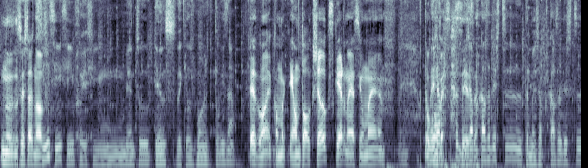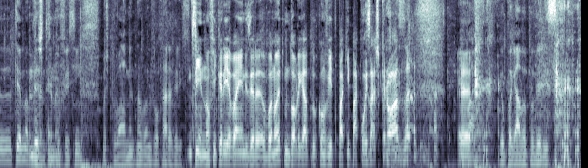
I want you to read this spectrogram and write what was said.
No, no 6 às 9? Sim, sim, sim. Foi assim um momento tenso daqueles bons de televisão. É bom, é, como, é um talk show que se quer, não é assim uma. Também, já, também já, por causa deste também já por causa deste tema deste tema foi assim mas provavelmente não vamos voltar a ver isso sim não ficaria bem em dizer eh, boa noite muito obrigado pelo convite para aqui para a coisa asquerosa exato, exato. É, pá, eu pagava para ver isso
